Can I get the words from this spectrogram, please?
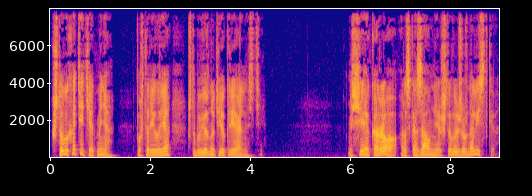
«Что вы хотите от меня?» — повторила я, чтобы вернуть ее к реальности. Месье Каро рассказал мне, что вы журналистка,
